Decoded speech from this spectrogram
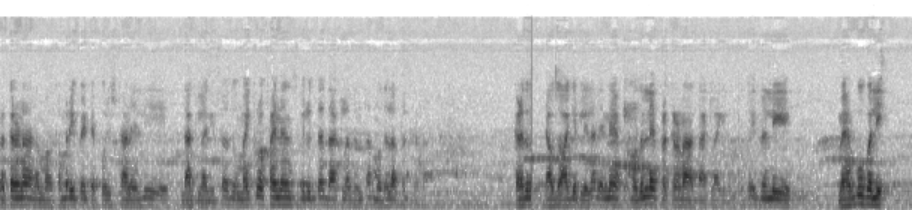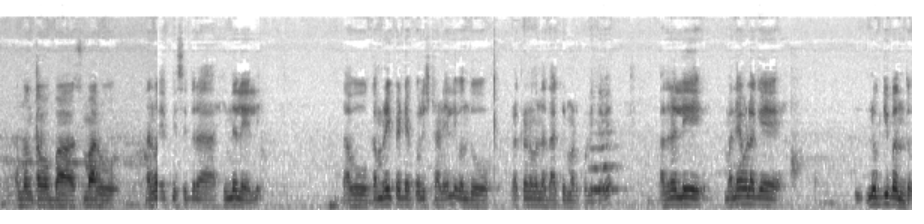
ಪ್ರಕರಣ ನಮ್ಮ ಕಮರಿಪೇಟೆ ಪೊಲೀಸ್ ಠಾಣೆಯಲ್ಲಿ ದಾಖಲಾಗಿತ್ತು. ಅದು ಮೈಕ್ರೋ ಫೈನಾನ್ಸ್ ವಿರುದ್ಧ ದಾಖಲಾದಂಥ ಮೊದಲ ಪ್ರಕರಣ. ಕಳೆದ ಯಾವುದು ಆಗಿರಲಿಲ್ಲ. ನಿನ್ನೆ ಮೊದಲನೇ ಪ್ರಕರಣ ದಾಖಲಾಗಿರುವಂಥದ್ದು ಇದರಲ್ಲಿ ಮೆಹಬೂಬ್ ಅಲಿ ಅನ್ನುವಂಥ ಒಬ್ಬ ಸುಮಾರು ನಲವತ್ತು ಯತ್ನಿಸಿದ್ರ ಹಿನ್ನೆಲೆಯಲ್ಲಿ ನಾವು ಕಮರಿಪೇಟೆ ಪೊಲೀಸ್ ಠಾಣೆಯಲ್ಲಿ ಒಂದು ಪ್ರಕರಣವನ್ನು ದಾಖಲು ಮಾಡಿಕೊಂಡಿದ್ದೇವೆ. ಅದರಲ್ಲಿ ಮನೆ ಒಳಗೆ ನುಗ್ಗಿ ಬಂದು,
